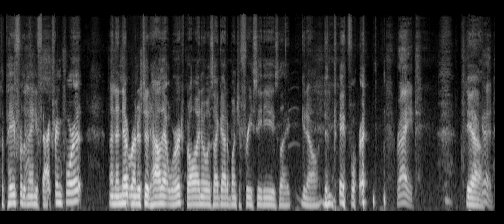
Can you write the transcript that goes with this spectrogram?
to pay for the Nice. manufacturing for it, and I never understood how that worked. But all I know is I got a bunch of free CDs, like you know, didn't pay for it. Right. Yeah, Good.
